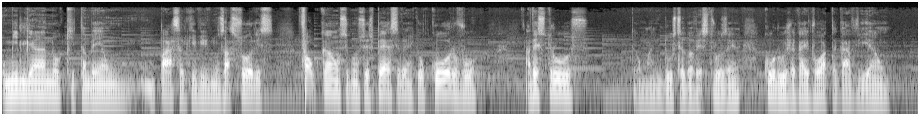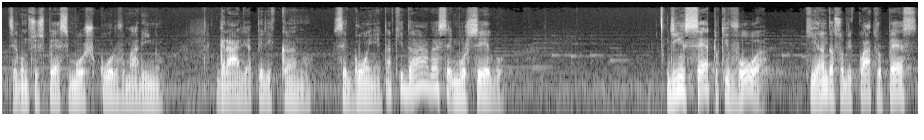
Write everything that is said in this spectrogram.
O milhano, que também é um, um pássaro que vive nos Açores, falcão, segundo sua espécie, vem aqui, o corvo, avestruz, tem uma indústria do avestruz aí, né? coruja, gaivota, gavião, segundo sua espécie, mocho, corvo, marinho, gralha, pelicano, cegonha. Então aqui dá, dá esse morcego. De inseto que voa, que anda sobre quatro pés,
